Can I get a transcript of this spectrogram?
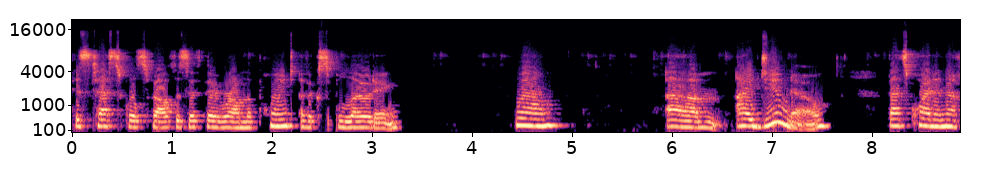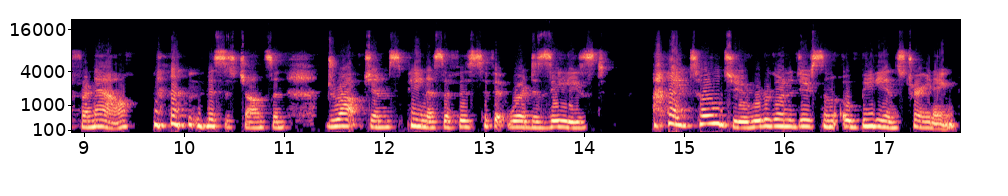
His testicles felt as if they were on the point of exploding. Well, um, I do know. That's quite enough for now. Mrs. Johnson dropped Jim's penis as if it were diseased. I told you we were going to do some obedience training.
